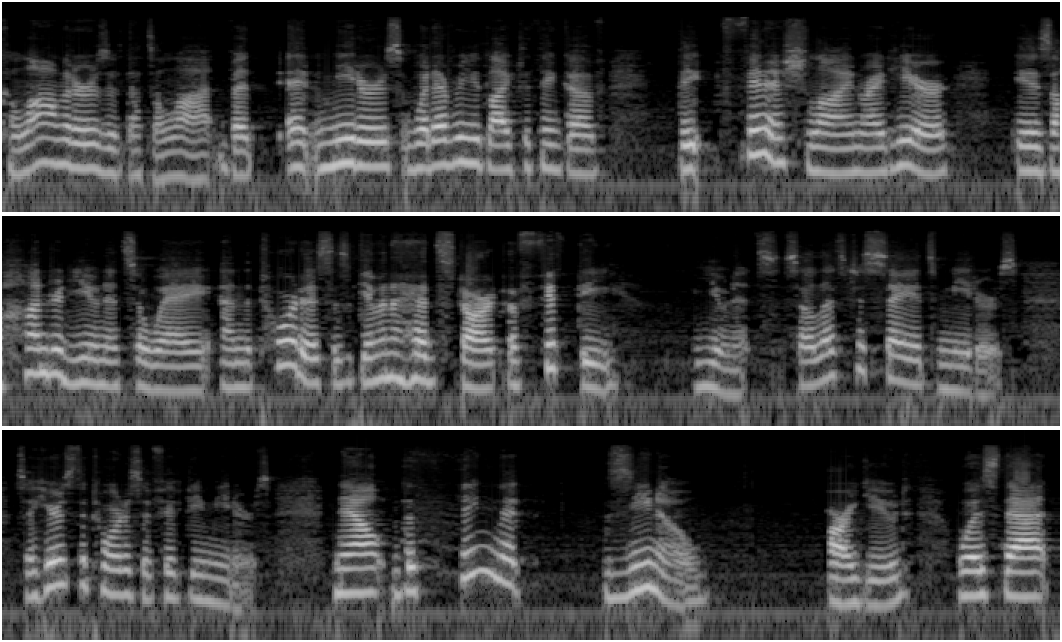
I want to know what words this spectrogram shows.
kilometers if that's a lot, but at meters, whatever you'd like to think of. The finish line right here is 100 units away, and the tortoise is given a head start of 50 units. So let's just say it's meters. So here's the tortoise at 50 meters. Now, the thing that Zeno argued was that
